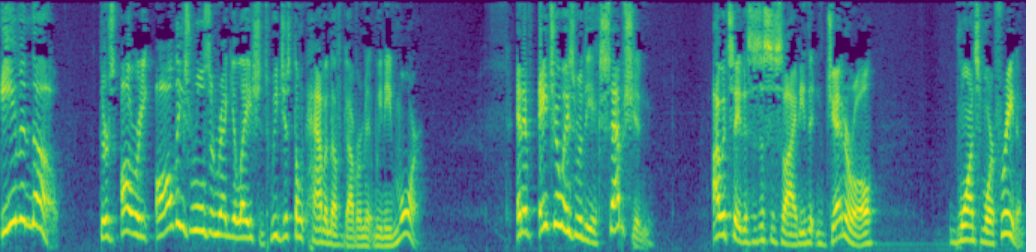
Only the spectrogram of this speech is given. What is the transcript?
even though there's already all these rules and regulations, we just don't have enough government, we need more. And if HOAs were the exception, I would say this is a society that in general wants more freedom.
